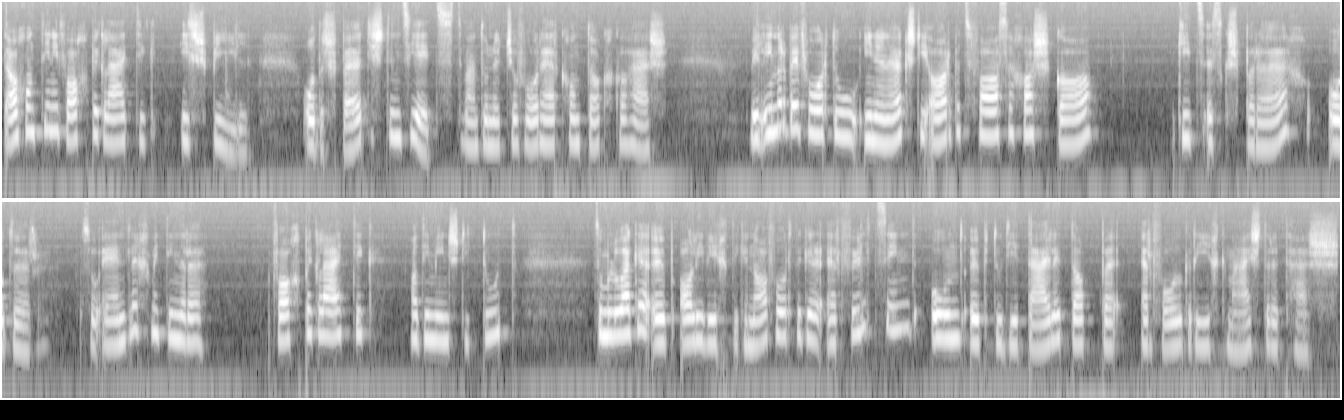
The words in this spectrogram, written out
Da kommt deine Fachbegleitung ins Spiel. Oder spätestens jetzt, wenn du nicht schon vorher Kontakt gehabt hast. Weil immer bevor du in eine nächste Arbeitsphase kannst gehen, gibt es ein Gespräch oder so ähnlich mit deiner Fachbegleitung an deinem Institut, um zu schauen, ob alle wichtigen Anforderungen erfüllt sind und ob du die Teiletappe erfolgreich gemeistert hast.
